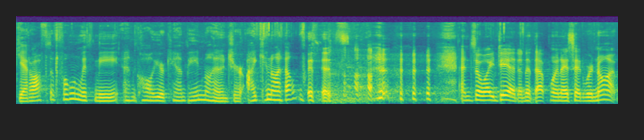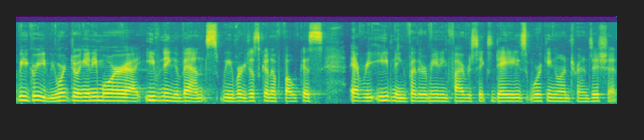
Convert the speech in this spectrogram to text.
get off the phone with me and call your campaign manager. I cannot help with this. and so I did. And at that point, I said, We're not, we agreed, we weren't doing any more uh, evening events. We were just going to focus every evening for the remaining five or six days working on transition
